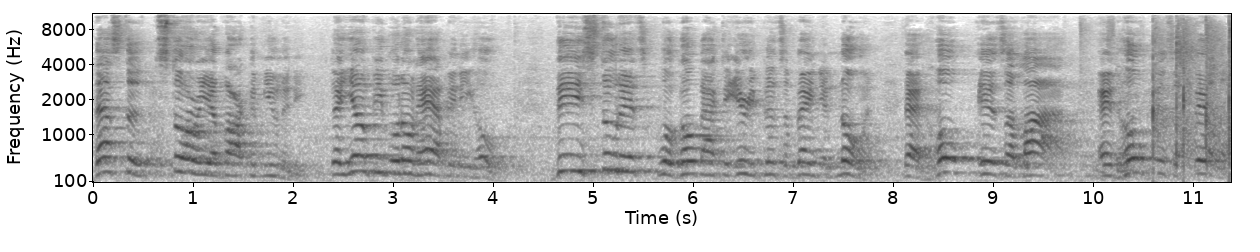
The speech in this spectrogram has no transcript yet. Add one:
That's the story of our community. The young people don't have any hope. These students will go back to Erie, Pennsylvania knowing that hope is alive and hope is available.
